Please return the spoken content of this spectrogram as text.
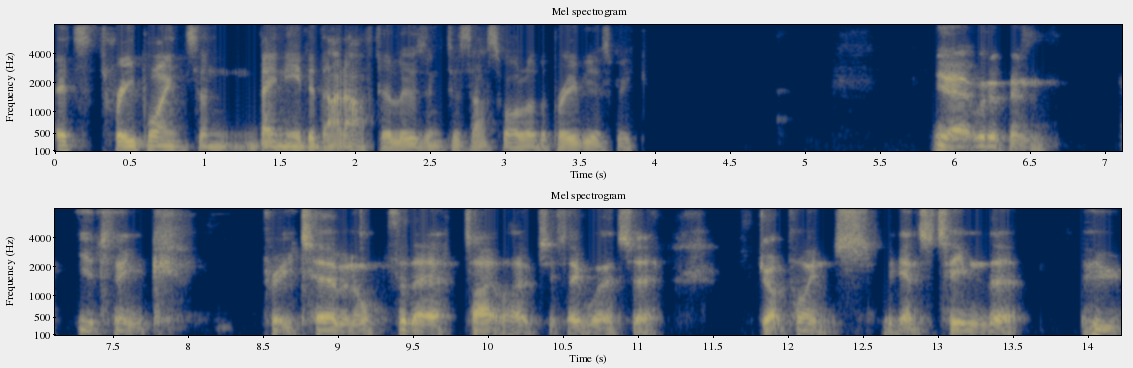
it's three points, and they needed that after losing to Sassuolo the previous week. Yeah, it would have been, you'd think, pretty terminal for their title hopes if they were to drop points against a team that who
